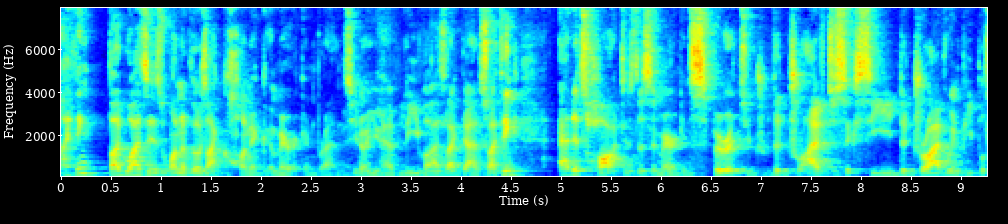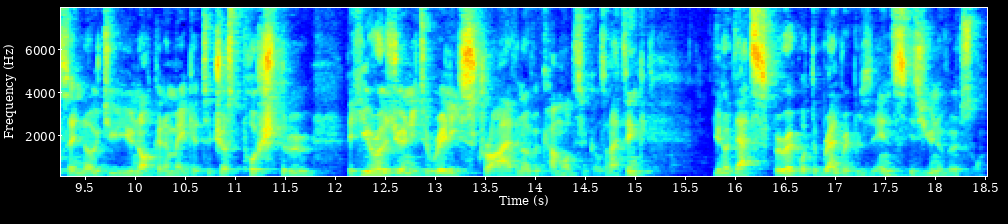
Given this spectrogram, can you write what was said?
I think Budweiser is one of those iconic American brands. You know, you have Levi's like that. So I think at its heart is this American spirit, to, the drive to succeed, the drive when people say no to you, you're not going to make it, to just push through the hero's journey to really strive and overcome obstacles. And I think, you know, that spirit, what the brand represents, is universal.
